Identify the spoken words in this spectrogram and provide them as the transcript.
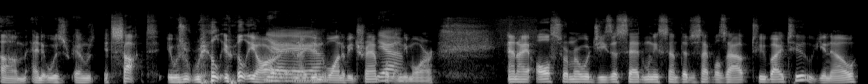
um, and it was and it sucked. It was really really hard, Yeah, and I yeah. didn't want to be trampled Yeah. anymore. And I also remember what Jesus said when he sent the disciples out two by two. You know,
